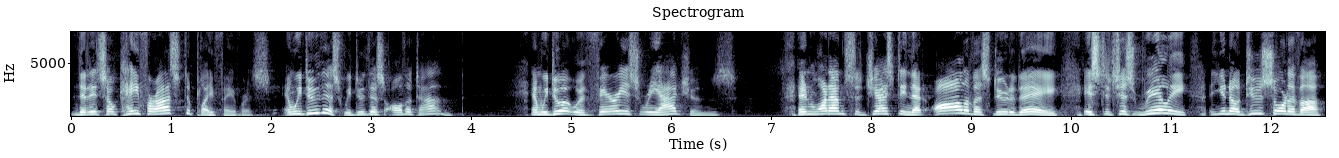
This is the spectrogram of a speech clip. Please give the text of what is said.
that it's okay for us to play favorites? And we do this, we do this all the time. And we do it with various reactions. And what I'm suggesting that all of us do today is to just really, you know, do sort of a,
